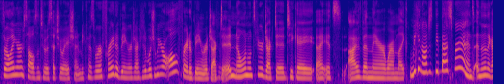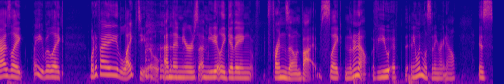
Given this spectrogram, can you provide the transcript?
throwing ourselves into a situation because we're afraid of being rejected, which we are all afraid of being mm-hmm. rejected. No one wants to be rejected. TK, I, it's I've been there where I'm like, we can all just be best friends, and then the guy's like, wait, but like, what if I liked you? And then you're just immediately giving friend zone vibes. Like, no, no, no. If you, if anyone listening right now is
